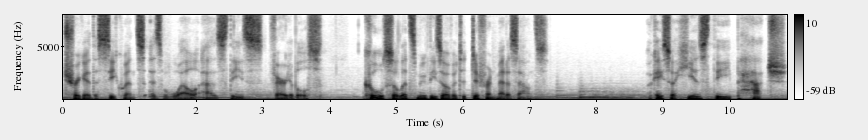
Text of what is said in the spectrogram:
trigger the sequence as well as these variables. Cool, so let's move these over to different meta sounds. Okay, so here's the patch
